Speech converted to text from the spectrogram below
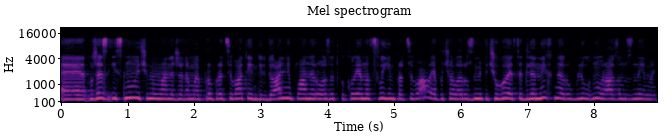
Е, Вже з існуючими менеджерами пропрацювати індивідуальні плани розвитку. Коли я над своїм працювала, я почала розуміти, чого я це для них не роблю, ну разом з ними,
